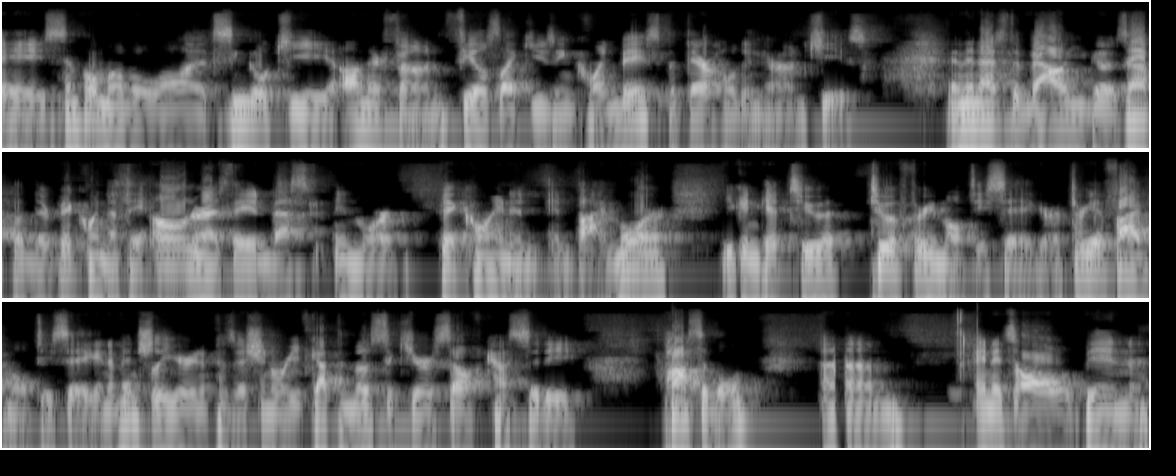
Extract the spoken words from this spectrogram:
a simple mobile wallet, single key on their phone, feels like using Coinbase, but they're holding their own keys. And then as the value goes up of their Bitcoin that they own, or as they invest in more Bitcoin and, and buy more, you can get to a two of three multi sig or three of five multi sig. And eventually you're in a position where you've got the most secure self custody possible. Um, and it's all been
